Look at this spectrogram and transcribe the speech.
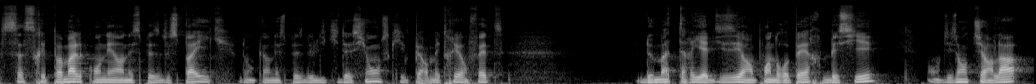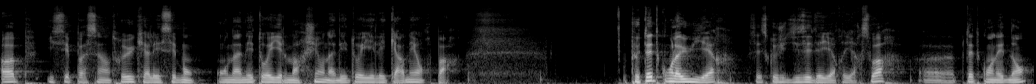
ça serait pas mal qu'on ait un espèce de spike, donc un espèce de liquidation, ce qui permettrait en fait de matérialiser un point de repère baissier en disant tiens là, hop, il s'est passé un truc, allez c'est bon, on a nettoyé le marché, on a nettoyé les carnets, on repart. Peut-être qu'on l'a eu hier, c'est ce que je disais d'ailleurs hier soir, euh, peut-être qu'on est dedans,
